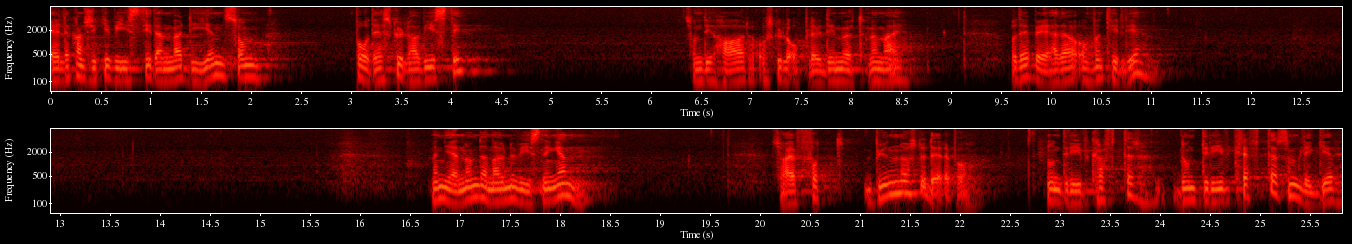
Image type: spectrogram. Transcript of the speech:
eller kanskje ikke vist dem den verdien som både jeg skulle ha vist dem, som de har og skulle opplevd i møte med meg. Og det ber jeg deg om å tilgi. Men gjennom denne undervisningen så har jeg fått begynne å studere på noen drivkrafter, noen drivkrefter som ligger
